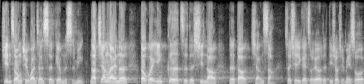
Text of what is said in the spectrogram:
尽忠去完成神给我们的使命，然后将来呢，都会因各自的辛劳得到奖赏。所以，请你跟左右的弟兄姐妹说，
